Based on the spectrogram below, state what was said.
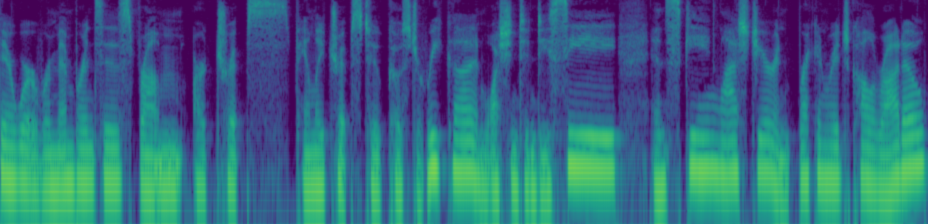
There were remembrances from our trips, family trips to Costa Rica and Washington, D.C., and skiing last year in Breckenridge, Colorado.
